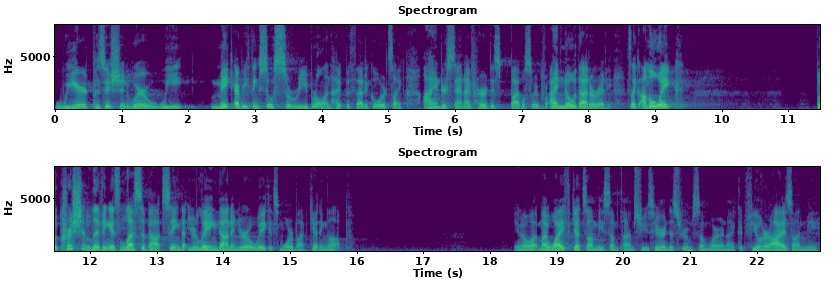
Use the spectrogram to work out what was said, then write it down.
weird position where we make everything so cerebral and hypothetical, where it's like, I understand, I've heard this Bible story before, I know that already. It's like, I'm awake. But Christian living is less about saying that you're laying down and you're awake, it's more about getting up. You know, what? my wife gets on me sometimes. She's here in this room somewhere, and I could feel her eyes on me.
